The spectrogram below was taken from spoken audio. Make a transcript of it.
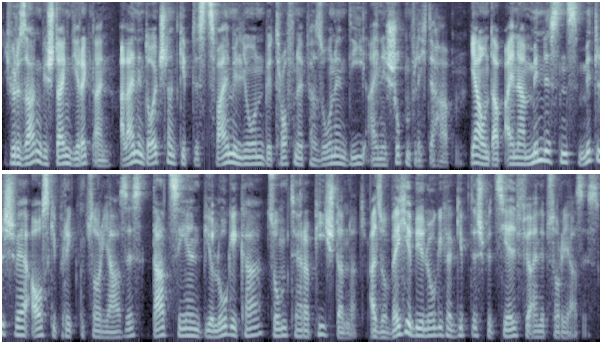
Ich würde sagen, wir steigen direkt ein. Allein in Deutschland gibt es 2 Millionen betroffene Personen, die eine Schuppenflechte haben. Ja, und ab einer mindestens mittelschwer ausgeprägten Psoriasis, da zählen Biologika zum Therapiestandard. Also welche Biologika gibt es speziell für eine Psoriasis?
